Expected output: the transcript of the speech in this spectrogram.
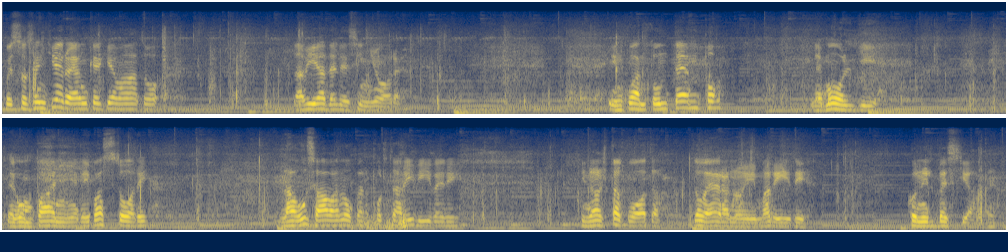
Questo sentiero è anche chiamato la Via delle Signore, in quanto un tempo le mogli le compagne dei pastori la usavano per portare i viveri in alta quota dove erano i mariti con il bestiame.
